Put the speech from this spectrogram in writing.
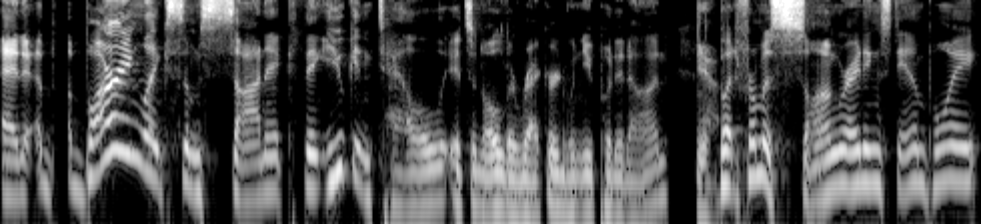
And uh, barring like some sonic thing, you can tell it's an older record when you put it on. Yeah. But from a songwriting standpoint,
